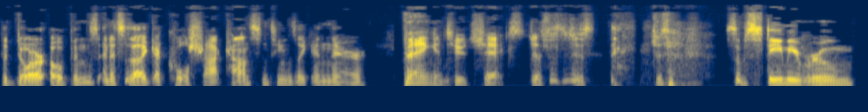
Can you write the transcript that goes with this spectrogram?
the door opens and it's like a cool shot. Constantine's like in there, banging two chicks, just just just just some steamy room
